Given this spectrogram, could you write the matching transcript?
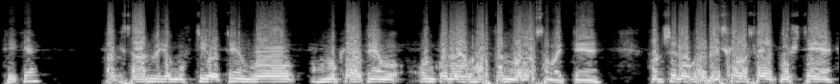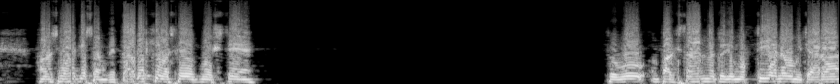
ٹھیک ہے؟ پاکستان میں جو مفتی ہوتے ہیں، وہ کیا ہوتے ہیں ان کو لوگ ہر فن مولا سمجھتے ہیں۔ ہم سے لوگ حدیث کے مسئلے بھی پوچھتے ہیں، ہم سے ہر قسم کے تاریخ کے مسئلے بھی پوچھتے ہیں۔ تو وہ پاکستان میں تو جو مفتی ہے نا، وہ بیچارہ،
